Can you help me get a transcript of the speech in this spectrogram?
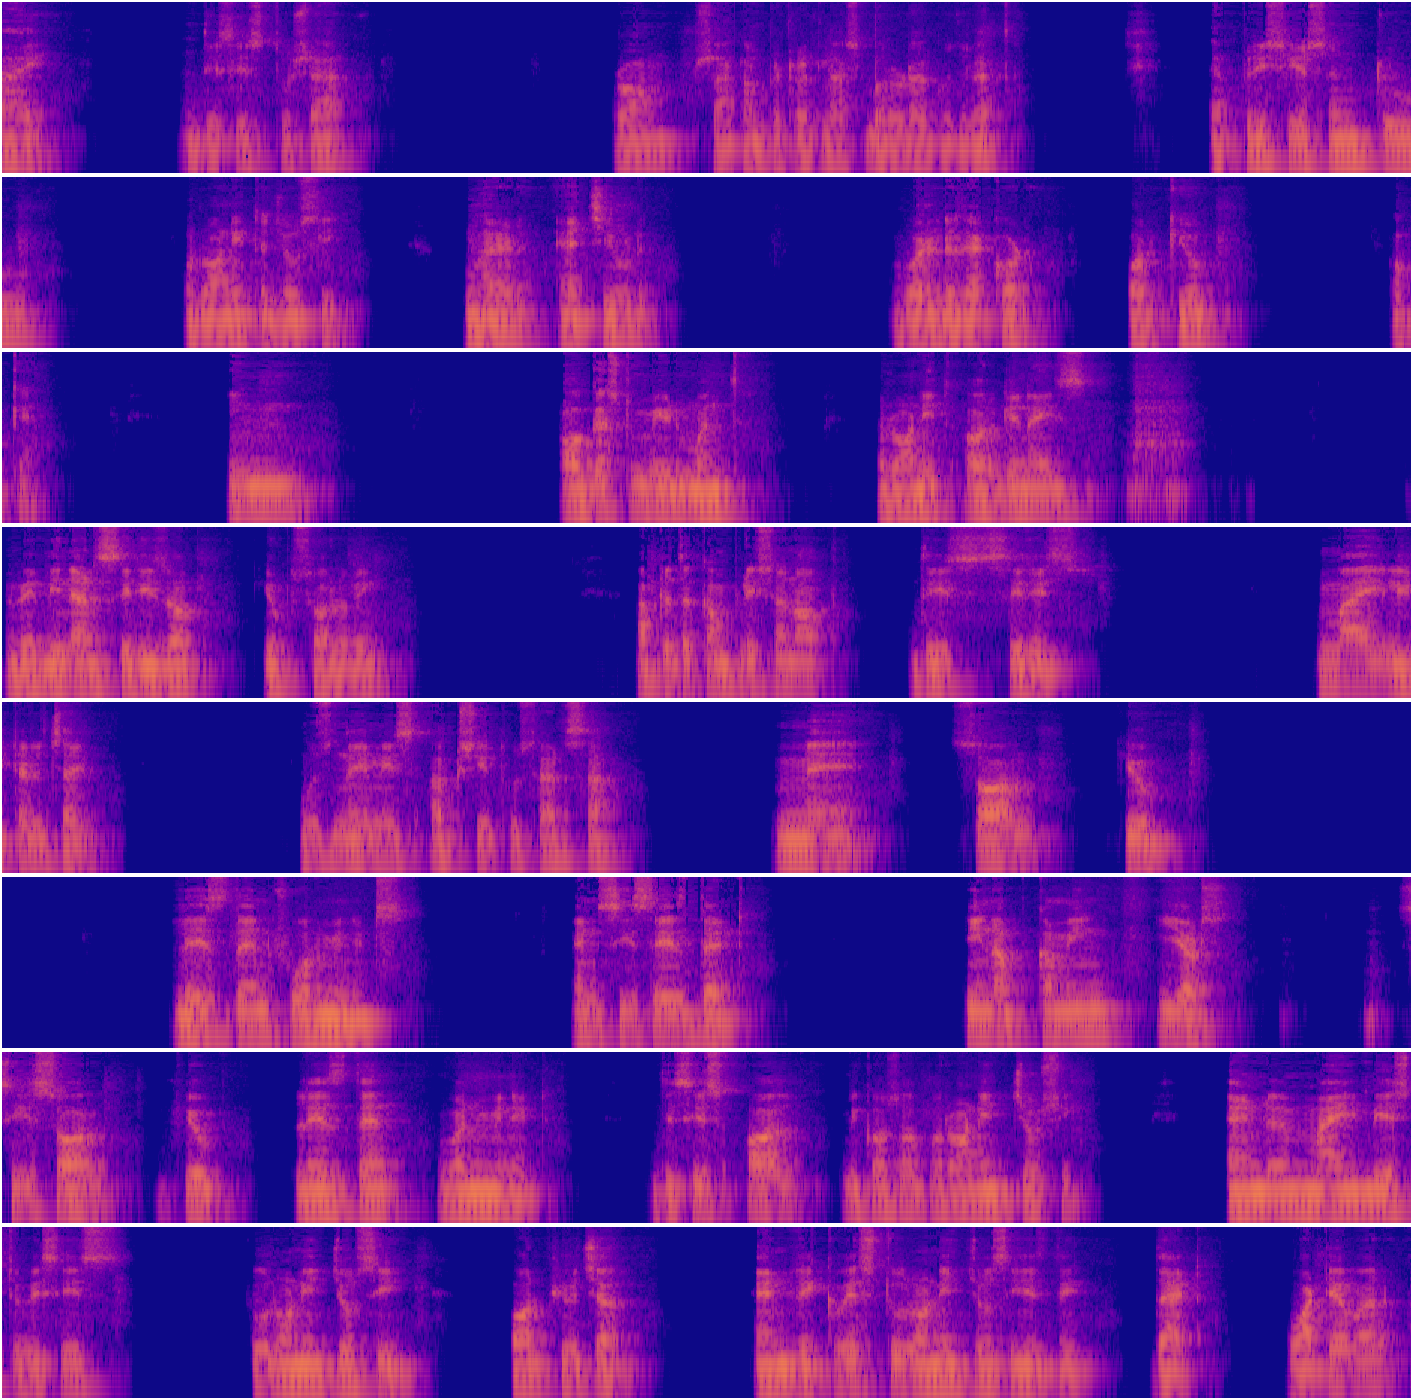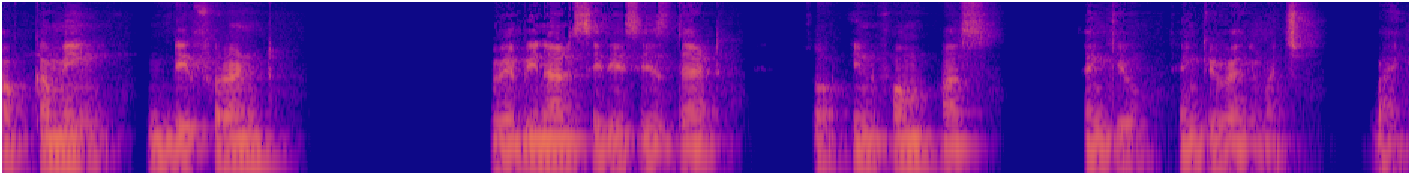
Hi, this is Tushar from Shah Computer Class, Baroda, Gujarat. Appreciation to Ronit Joshi, who had achieved world record for cube. Okay. In August mid-month, Ronit organized webinar series of cube solving. After the completion of this series, my little child, whose name is Akshit Usarsa, may solve cube less than 4 minutes and she says that in upcoming years she solve cube less than one minute. This is all because of Ronit Joshi and uh, my best wishes to Ronit Joshi for future. And request to Ronit Joshi is the, that whatever upcoming different webinar series is that so inform us. Thank you. Thank you very much. Bye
